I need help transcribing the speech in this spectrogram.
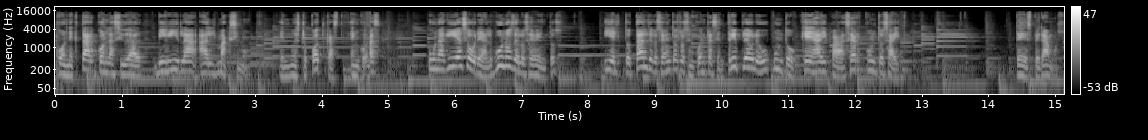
conectar con la ciudad, vivirla al máximo. En nuestro podcast encontrarás una guía sobre algunos de los eventos y el total de los eventos los encuentras en www.quehayparahacer.site. Te esperamos.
